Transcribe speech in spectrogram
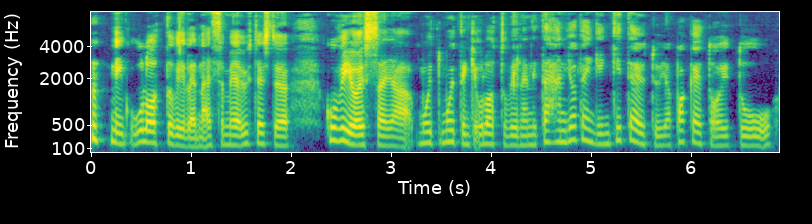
niin kuin ulottuville näissä meidän yhteistyökuvioissa ja muidenkin ulottuville, niin tähän jotenkin kiteytyy ja paketoituu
